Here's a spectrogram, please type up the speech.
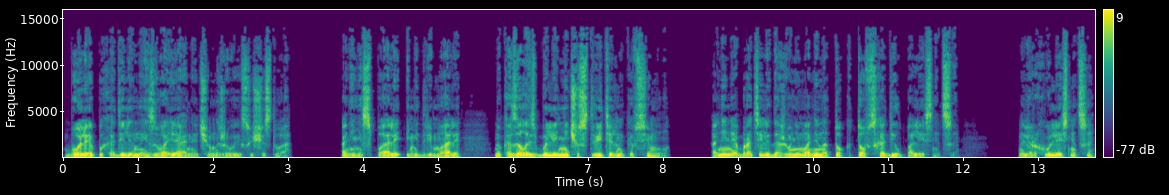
более походили на изваяния, чем на живые существа. Они не спали и не дремали, но, казалось, были нечувствительны ко всему. Они не обратили даже внимания на то, кто всходил по лестнице. Наверху лестницы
